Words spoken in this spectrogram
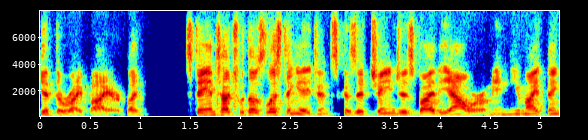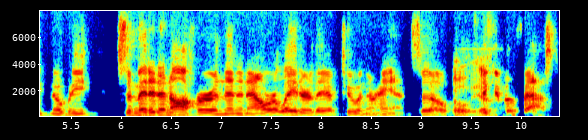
get the right buyer but stay in touch with those listing agents because it changes by the hour i mean you might think nobody submitted an offer and then an hour later they have two in their hands so oh, yeah. they can move fast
